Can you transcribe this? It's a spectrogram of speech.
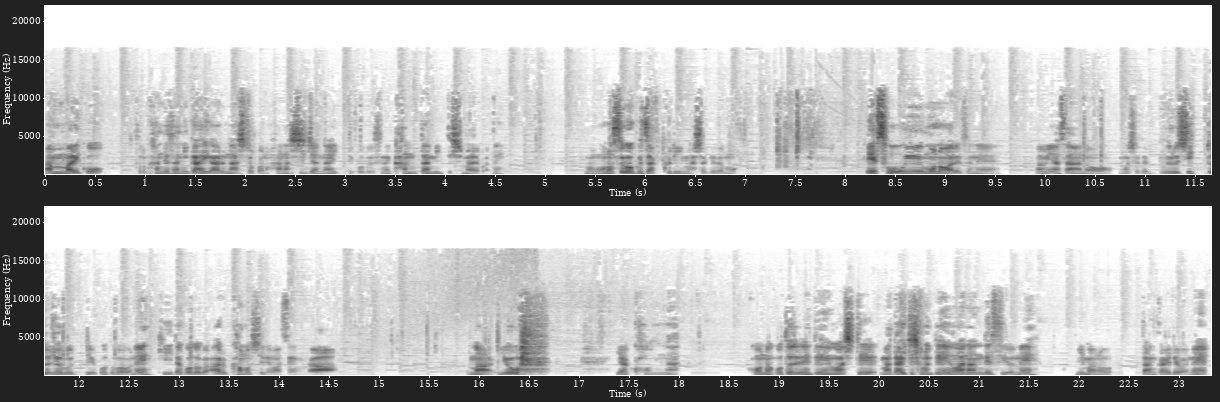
あんまりこう、その患者さんに害があるなしとかの話じゃないってことですね。簡単に言ってしまえばね。まあ、ものすごくざっくり言いましたけども。で、そういうものはですね、まあ、皆さん、あの、もしかしてブルシットジョブっていう言葉をね、聞いたことがあるかもしれませんが、まあ、要は いや、こんな、こんなことでね、電話して、まあ、大体しかも電話なんですよね。今の段階ではね。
